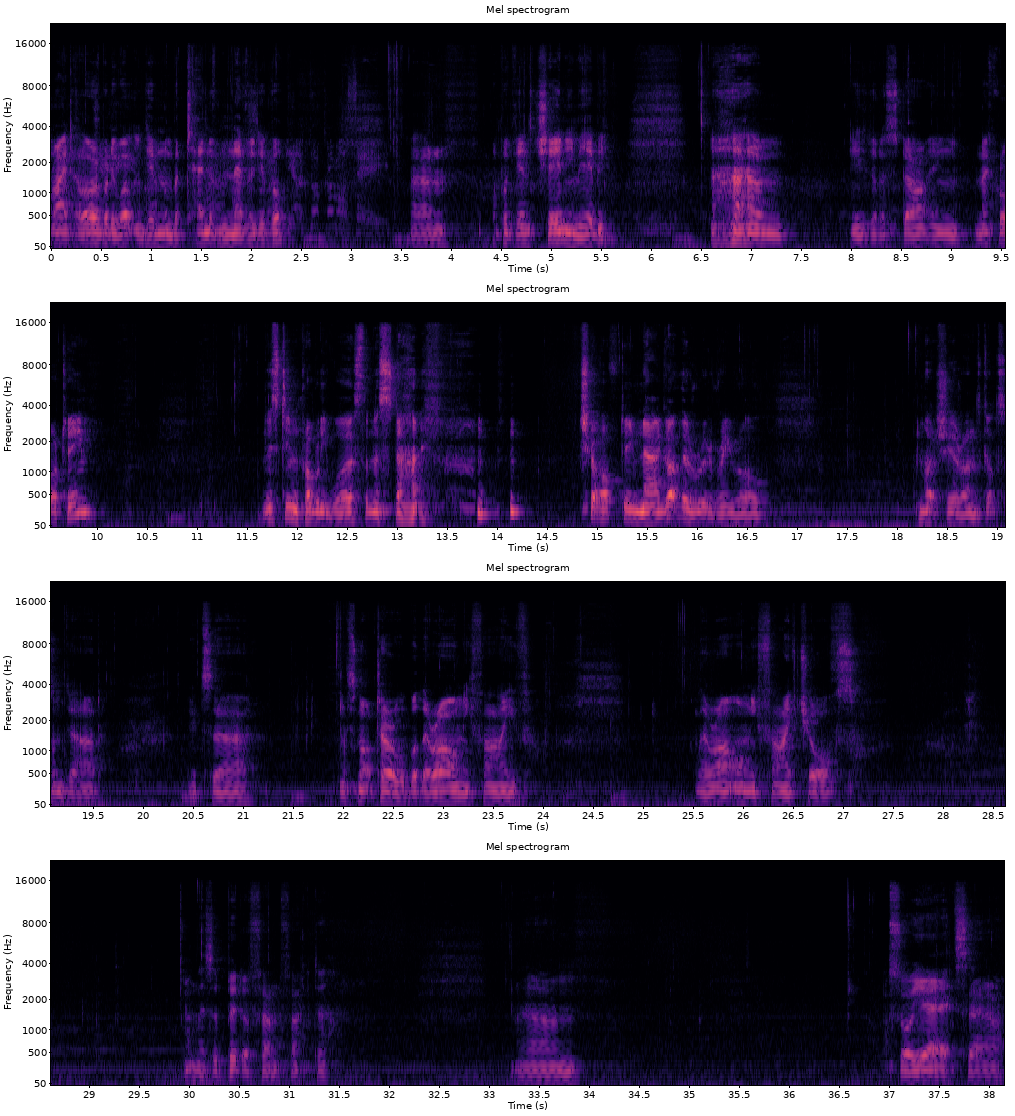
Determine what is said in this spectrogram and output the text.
Right, hello everybody, welcome to game number 10 of Never Give Up. Um, up against Cheney maybe. Um, he's got a starting Necro team. This team probably worse than a starting Chorf team. Now, I got the re-roll. Got Chiron's got some guard. It's uh, it's not terrible, but there are only five. There are only five Chorfs and there's a bit of fan factor. Um, so yeah, it's uh,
